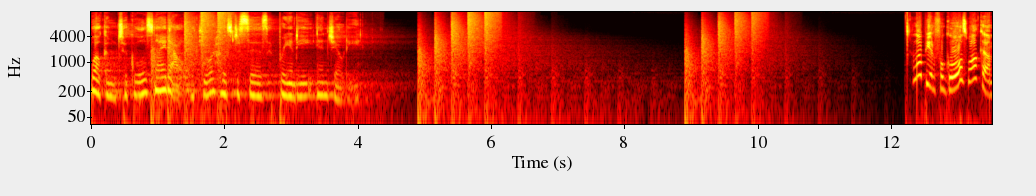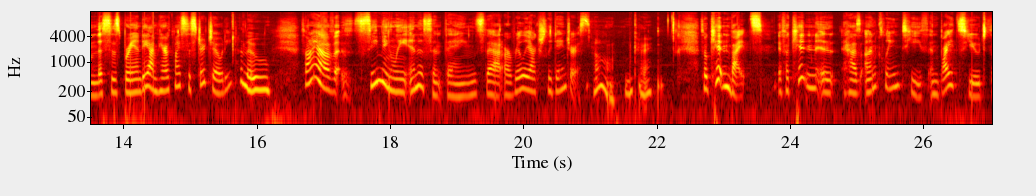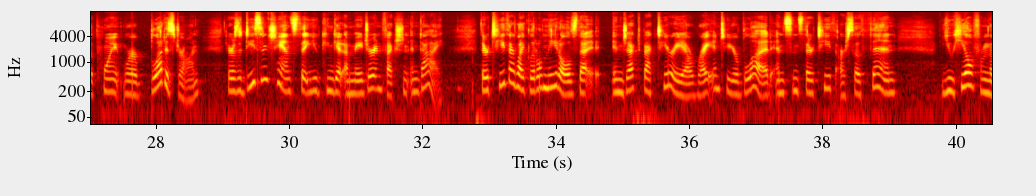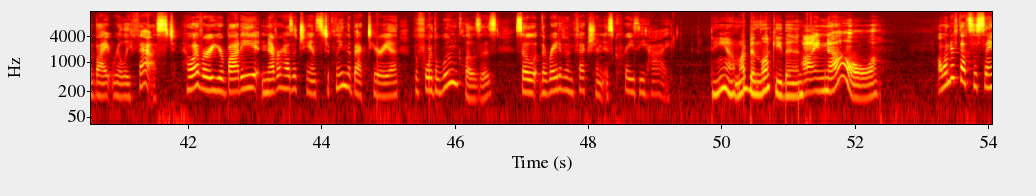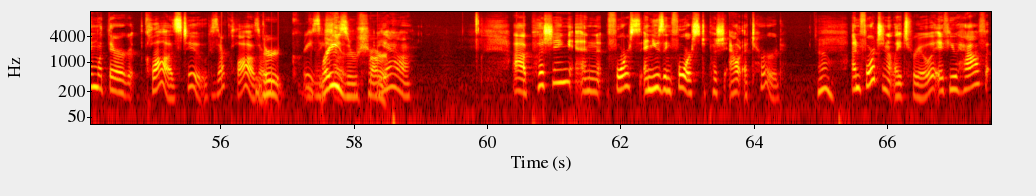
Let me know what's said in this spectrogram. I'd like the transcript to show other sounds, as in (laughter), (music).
Welcome to Ghouls Night Out with your hostesses, Brandee and Jodi. Hello, beautiful ghouls. Welcome. This is Brandee. I'm here with my sister Jodi. Hello. So I have seemingly innocent things that are really actually dangerous. Oh, okay. So kitten bites. If a kitten is, has unclean teeth and bites you to the point where blood is drawn, there is a decent chance that you can get a major infection and die. Their teeth are like little needles that inject bacteria right into your blood, and since their teeth are so thin, you heal from the bite really fast. However, your body never has a chance to clean the bacteria before the wound closes, so the rate of infection is crazy high. Damn, I've been lucky then. I know. I wonder if that's the same with their claws too, because their claws are They're crazy razor sharp. Yeah. Uh, pushing and force and using force to push out a turd. Oh. Unfortunately, true. If you have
